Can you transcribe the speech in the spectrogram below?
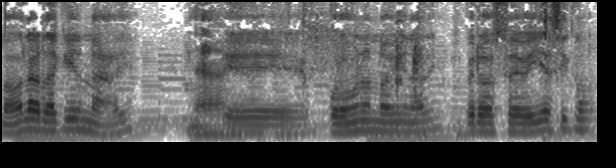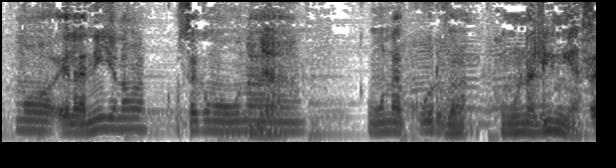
No, la verdad que nadie. Eh, por lo menos no había nadie, pero se veía así como el anillo nomás, o sea, como una, Ya. como una curva. como, como una línea. así.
